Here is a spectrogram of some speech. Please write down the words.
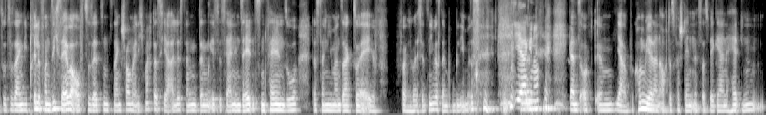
sozusagen die Brille von sich selber aufzusetzen und zu sagen, schau mal, ich mache das hier alles, dann, dann ist es ja in den seltensten Fällen so, dass dann jemand sagt, so, ey, ich weiß jetzt nicht, was dein Problem ist. Ja, genau. Ganz oft ähm, ja, bekommen wir dann auch das Verständnis, was wir gerne hätten,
